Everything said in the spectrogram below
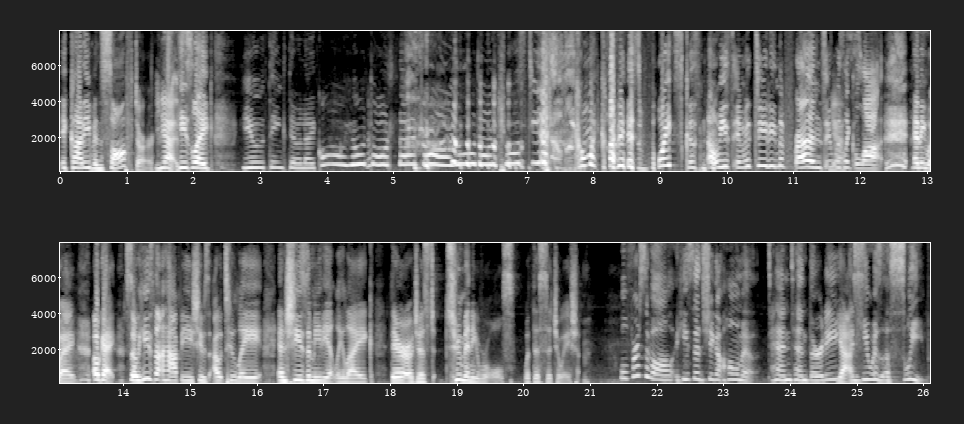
it got even softer. Yes. he's like. You think they're like, oh, you don't like, oh, you don't trust it. I'm like, oh my god, his voice, because now he's imitating the friends. It was like a lot. Anyway, okay, so he's not happy. She was out too late, and she's immediately like, there are just too many rules with this situation. Well, first of all, he said she got home at 10, 10.30. Yes. And he was asleep.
